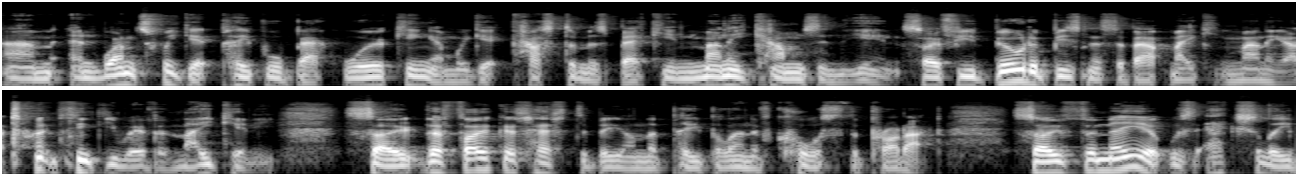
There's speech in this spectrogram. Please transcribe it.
Um, and once we get people back working and we get customers back in, money comes in the end. So if you build a business about making money, I don't think you ever make any. So the focus has to be on the people and, of course, the product. So for me, it was actually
